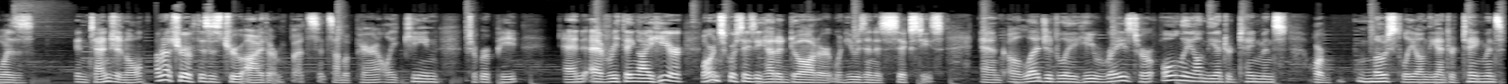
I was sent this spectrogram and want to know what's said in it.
was intentional. I'm not sure if this is true either, but since I'm apparently keen to repeat and everything I hear, Martin Scorsese had a daughter when he was in his 60s, and allegedly he raised her only on the entertainments, or mostly on the entertainments,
